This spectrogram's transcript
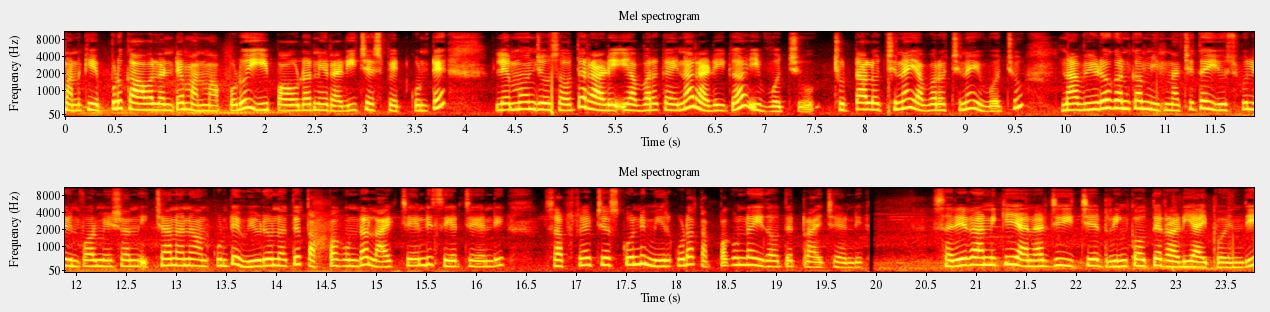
మనకి ఎప్పుడు కావాలంటే మనం అప్పుడు ఈ పౌడర్ని రెడీ చేసి పెట్టుకుంటే లెమన్ జ్యూస్ అయితే రెడీ ఎవరికైనా రెడీగా ఇవ్వచ్చు. చుట్టాలు వచ్చినా ఎవరు వచ్చినా ఇవ్వచ్చు. నా వీడియో కనుక మీకు నచ్చితే యూస్ఫుల్ ఇన్ఫర్మేషన్ ఇచ్చానని అనుకుంటే వీడియోని అయితే తప్పకుండా లైక్ చేయండి షేర్ చేయండి సబ్స్క్రైబ్ చేసుకోండి. మీరు కూడా తప్పకుండా ఇదైతే ట్రై చేయండి. శరీరానికి ఎనర్జీ ఇచ్చే డ్రింక్ అయితే రెడీ అయిపోయింది.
